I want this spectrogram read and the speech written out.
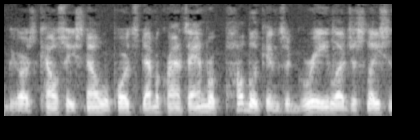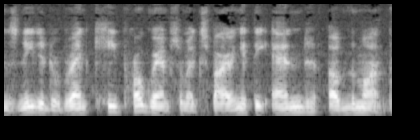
NPR's Kelsey Snell reports Democrats and Republicans agree legislation is needed to prevent key programs from expiring at the end of the month.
